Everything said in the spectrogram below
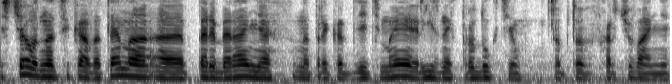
Ще одна цікава тема е, перебирання, наприклад, дітьми різних продуктів, тобто в харчуванні.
